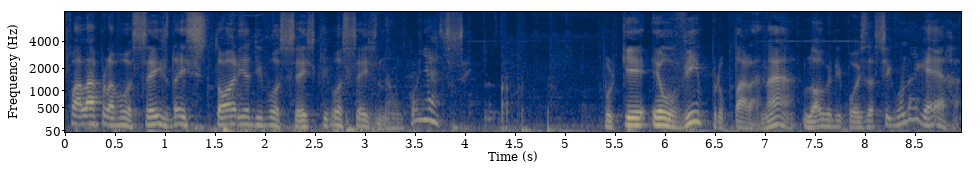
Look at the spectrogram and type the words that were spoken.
falar para vocês da história de vocês que vocês não conhecem. Porque eu vim para o Paraná logo depois da Segunda Guerra.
